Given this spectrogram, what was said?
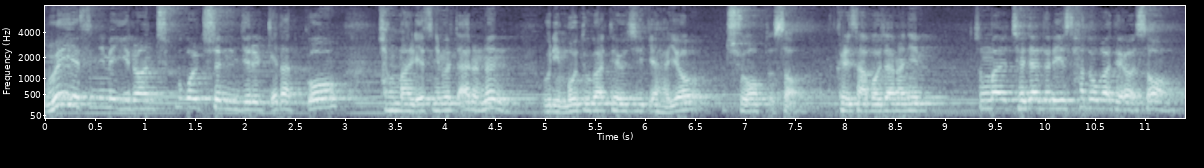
왜 예수님의 이러한 축복을 주셨는지를 깨닫고 정말 예수님을 따르는 우리 모두가 되어지게 하여 주옵소서. 그래서 아버지 하나님 정말 제자들이 사도가 되어서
